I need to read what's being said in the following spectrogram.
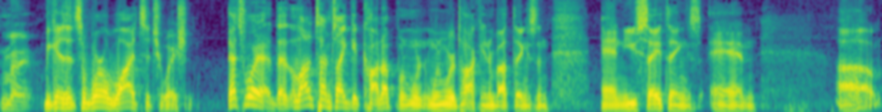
Right. because it's a worldwide situation. That's why a lot of times I get caught up when when, when we're talking about things and and you say things and um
